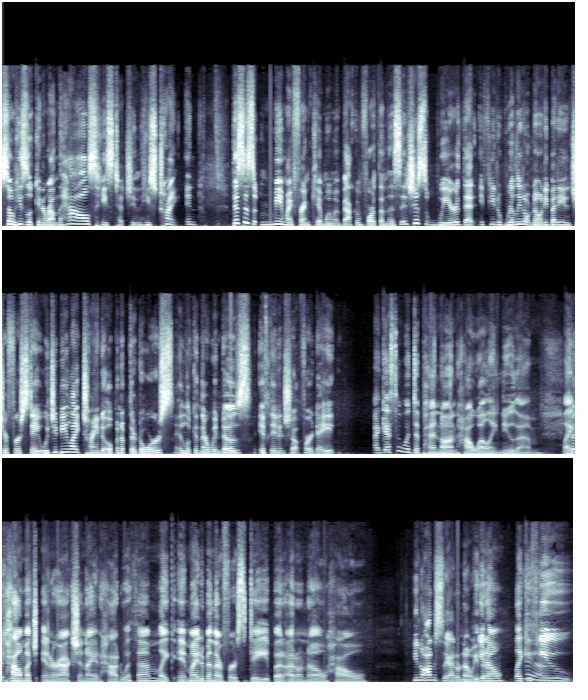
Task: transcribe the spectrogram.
so he's looking around the house. He's touching. He's trying. And this is me and my friend Kim. We went back and forth on this. It's just weird that if you really don't know anybody and it's your first date, would you be like trying to open up their doors and look in their windows if they didn't show up for a date? I guess it would depend on how well I knew them. Like But- how much interaction I had had with them. Like it might have been their first date, but I don't know how, You know, honestly, I don't know either. you know, like Yeah. if you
